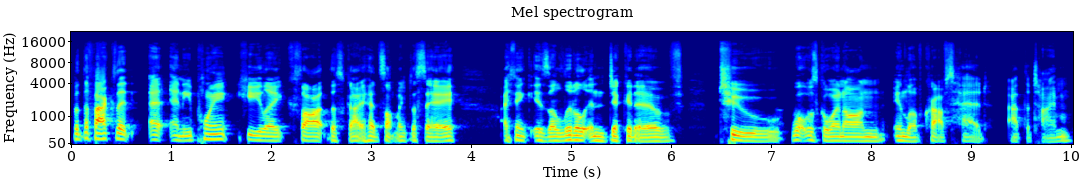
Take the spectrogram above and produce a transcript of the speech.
But the fact that at any point he like thought this guy had something to say, I think is a little indicative to what was going on in Lovecraft's head at the time.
